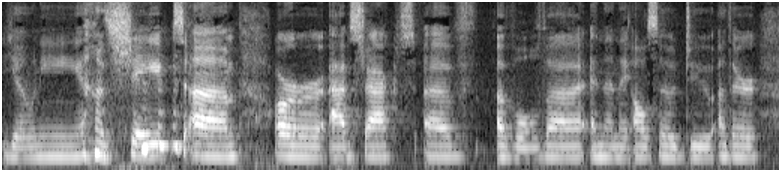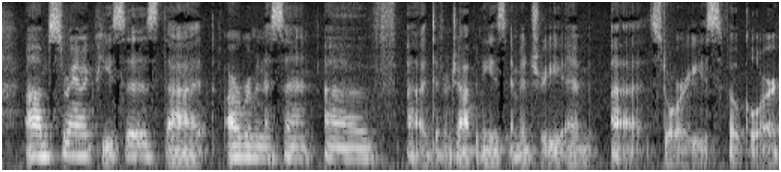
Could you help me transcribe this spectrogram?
yoni shaped um, or abstract of a vulva, and then they also do other um, ceramic pieces that are reminiscent of uh, different Japanese imagery and uh, stories, folklore.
